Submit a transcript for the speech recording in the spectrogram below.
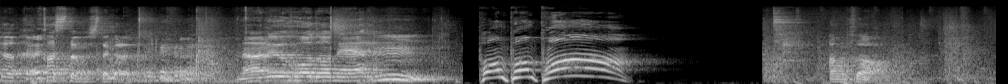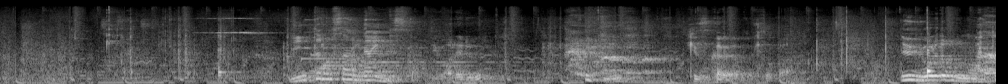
がカスタムしたから。だなるほどね。ポンポンポーン。あのさ「りんたろーさんいないんですか?」って言われる？気づかれた時とか。え言われたことない。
